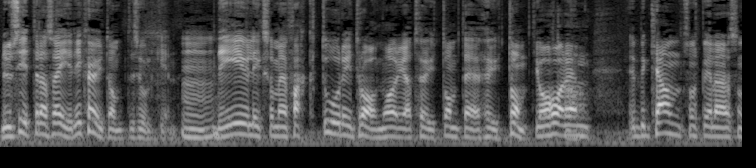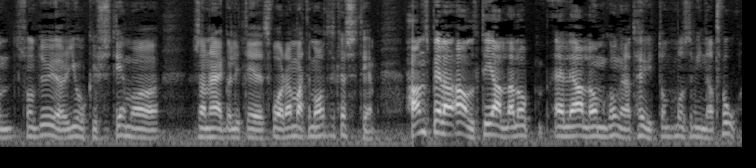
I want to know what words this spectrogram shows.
Nu sitter alltså Erik höjdtomt i sulken. Mm. Det är ju liksom en faktor i travnorge att höjdtomt är höjdtomt. Jag har en bekant som spelar som, som du gör, jokersystem och sådana här lite svåra matematiska system. Han spelar alltid i alla, lopp, eller alla omgångar att höjdtomt måste vinna två.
